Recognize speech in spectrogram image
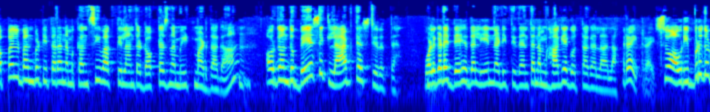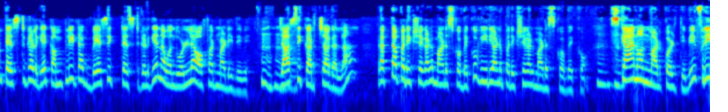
ಕಪಲ್ ಬಂದ್ಬಿಟ್ಟು ಈ ತರ ನಮ್ಗೆ ಕನ್ಸೀವ್ ಆಗ್ತಿಲ್ಲ ಅಂತ ಡಾಕ್ಟರ್ಸ್ನ ಮೀಟ್ ಮಾಡಿದಾಗ ಅವ್ರಿಗೆ ಒಂದು ಬೇಸಿಕ್ ಲ್ಯಾಬ್ ಟೆಸ್ಟ್ ಇರುತ್ತೆ. ಒಳಗಡೆ ದೇಹದಲ್ಲಿ ಏನ್ ನಡೀತಿದೆ ಅಂತ ನಮ್ಗೆ ಹಾಗೆ ಗೊತ್ತಾಗಲ್ಲ ಅಲ್ಲ? Right right. ಸೊ ಅವ್ರಿಬ್ರದ್ದು ಟೆಸ್ಟ್ ಗಳಿಗೆ ಕಂಪ್ಲೀಟ್ ಆಗಿ ಬೇಸಿಕ್ ಟೆಸ್ಟ್ಗಳಿಗೆ ನಾವು ಒಂದು ಒಳ್ಳೆ ಆಫರ್ ಮಾಡಿದೀವಿ. ಜಾಸ್ತಿ ಖರ್ಚಾಗಲ್ಲ. ರಕ್ತ ಪರೀಕ್ಷೆಗಳು ಮಾಡಿಸ್ಕೋಬೇಕು ವೀರ್ಯಾಣು ಪರೀಕ್ಷೆಗಳು ಮಾಡಿಸ್ಕೋಬೇಕು. ಸ್ಕ್ಯಾನ್ ಒಂದು ಮಾಡ್ಕೊಳ್ತೀವಿ ಫ್ರೀ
